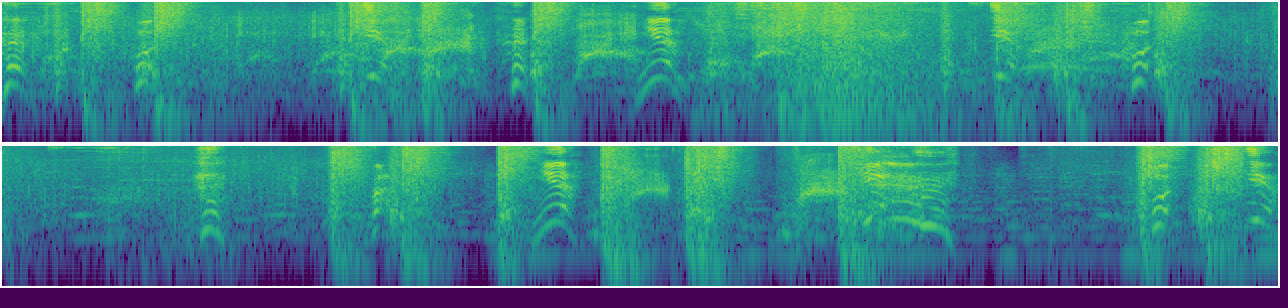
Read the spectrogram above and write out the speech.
Нет! Нет! Нет! Нет! Нет!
